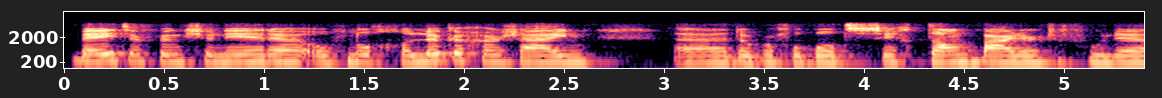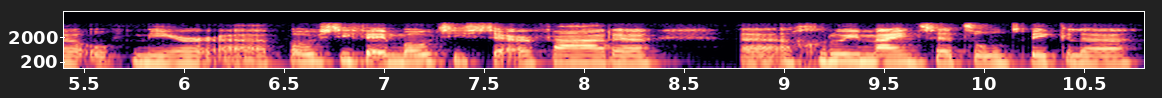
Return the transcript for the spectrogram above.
beter functioneren of nog gelukkiger zijn? Uh, door bijvoorbeeld zich dankbaarder te voelen of meer uh, positieve emoties te ervaren, een groeimindset te ontwikkelen.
